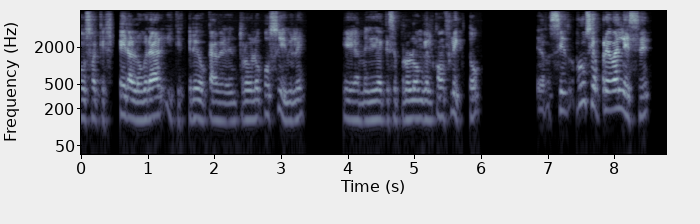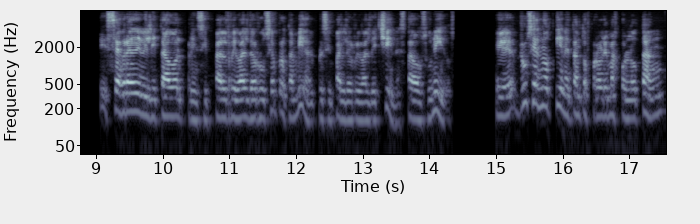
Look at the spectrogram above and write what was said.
cosa que espera lograr y que creo cabe dentro de lo posible eh, a medida que se prolongue el conflicto. Eh, si Rusia prevalece, eh, se habrá debilitado al principal rival de Rusia, pero también al principal rival de China, Estados Unidos. Rusia no tiene tantos problemas con la OTAN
